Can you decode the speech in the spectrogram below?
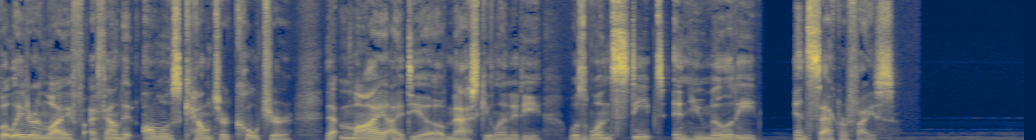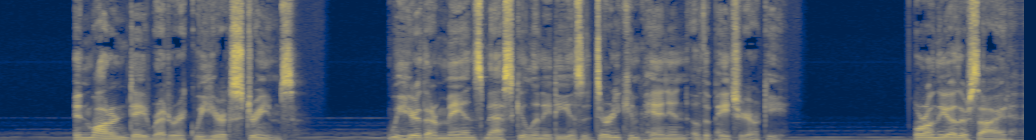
But later in life, I found it almost counterculture that my idea of masculinity was one steeped in humility and sacrifice. In modern day rhetoric, we hear extremes. We hear that a man's masculinity is a dirty companion of the patriarchy. Or on the other side,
